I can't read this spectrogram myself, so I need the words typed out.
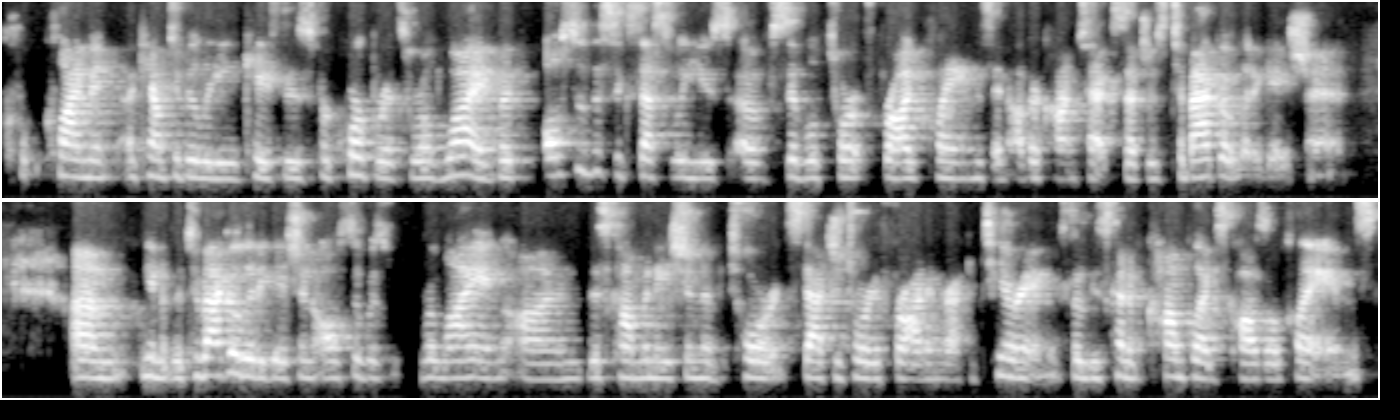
climate accountability cases for corporates worldwide, but also the successful use of civil tort fraud claims in other contexts, such as tobacco litigation. Um, you know, the tobacco litigation also was relying on this combination of tort, statutory fraud, and racketeering. So these kind of complex causal claims.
